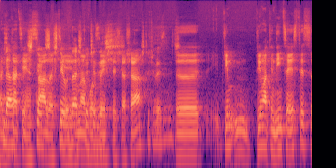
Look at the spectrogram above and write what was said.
agitație în Da, știu, sală știu, și da, lumea știu ce vorbește zici. și așa, Știu ce vrei să zici. uh, prim, prima tendință este să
